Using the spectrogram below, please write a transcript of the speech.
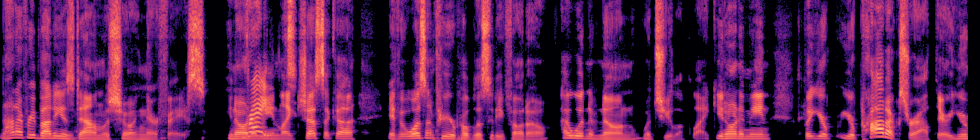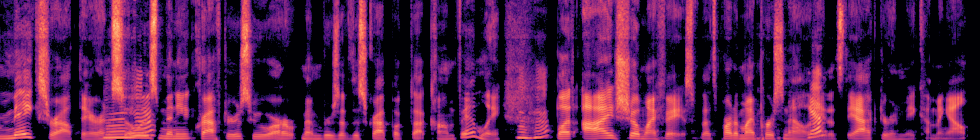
Not everybody is down with showing their face. You know what right. I mean? Like Jessica, if it wasn't for your publicity photo, I wouldn't have known what you look like. You know what I mean? But your your products are out there, your makes are out there, and mm-hmm. so is many crafters who are members of the scrapbook.com family. Mm-hmm. But I show my face. That's part of my personality. Yep. That's the actor in me coming out.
